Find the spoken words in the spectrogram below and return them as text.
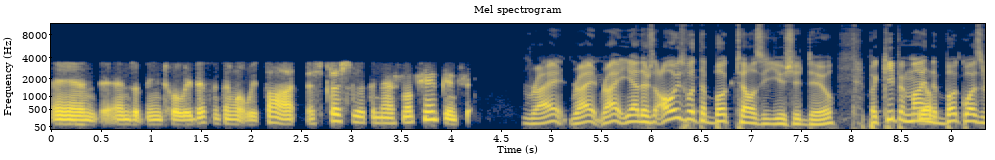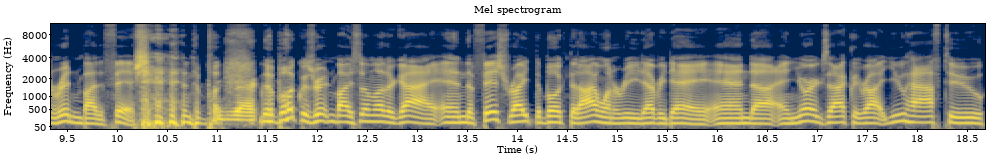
and it ends up being totally different than what we thought, especially at the national championship. Right, right, right. Yeah, there's always what the book tells you you should do, but keep in mind yep. the book wasn't written by the fish. the book, exactly. the book was written by some other guy, and the fish write the book that I want to read every day. And uh, and you're exactly right. You have to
